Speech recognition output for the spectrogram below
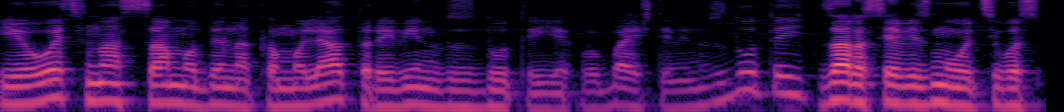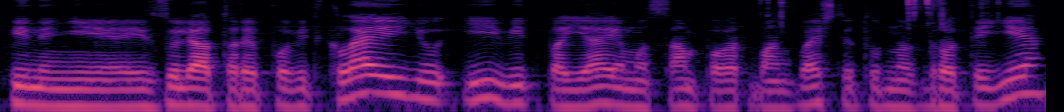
І ось у нас сам один акумулятор, і він вздутий. Як ви бачите, він вздутий. Зараз я візьму ці оспінені ізолятори, повідклею і відпаяємо сам павербанк. Бачите, тут у нас дроти є.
